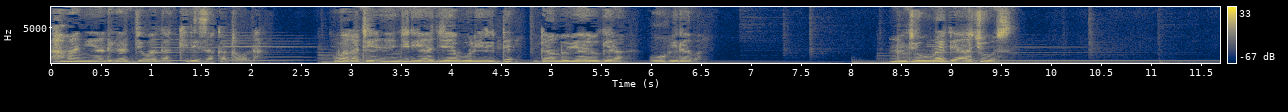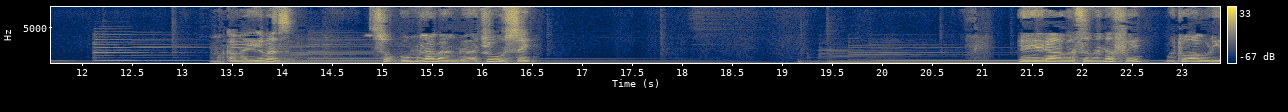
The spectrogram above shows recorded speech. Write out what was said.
amaanyi yandigajjewa gakkiriza katonda. Kuba kati enjiri agyebuliridde bigambo byayogera obiraba. Nti olwedde akyuse. Mukama yeebaze so omulaba ng'akyuse. Era abasaba naffe bwe twawuli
